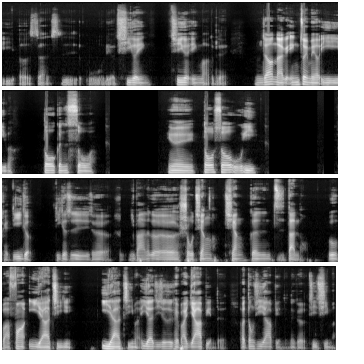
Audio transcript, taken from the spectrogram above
一二三四五六七个音，七个音嘛，对不对？你知道哪个音最没有意义吗？哆跟嗦啊，因为哆嗦无义。OK，第一个，第一个是这个，你把那个手枪、枪跟子弹哦，如果把它放到液压机，液压机嘛，液压机就是可以把它压扁的，把东西压扁的那个机器嘛，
